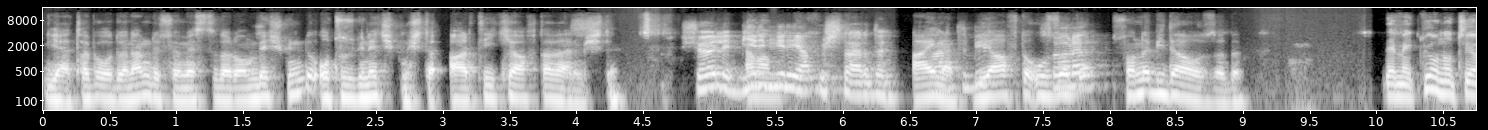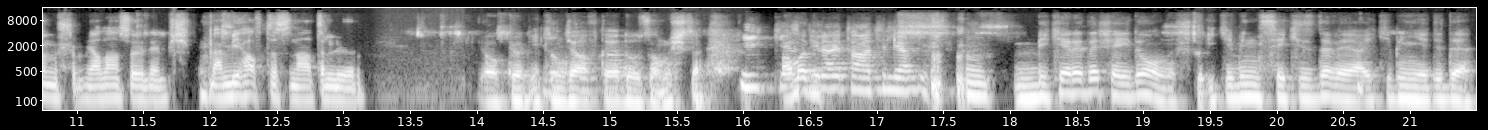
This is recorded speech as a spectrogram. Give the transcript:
Ya tabii o dönemde sömestrler 15 gündü 30 güne çıkmıştı. Artı 2 hafta vermişti. Şöyle bir Tamam. bir yapmışlardı. Aynen. Artı bir, hafta uzadı sonra... sonra- bir daha uzadı. Demek ki unutuyormuşum. Yalan söylemiş. Ben bir haftasını hatırlıyorum. Yok yok ikinci Yok, haftaya da uzamıştı. İlk kez Ama bir bir- ay tatil yapmıştık. Bir kere de şeyde olmuştu. 2008'de veya 2007'de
